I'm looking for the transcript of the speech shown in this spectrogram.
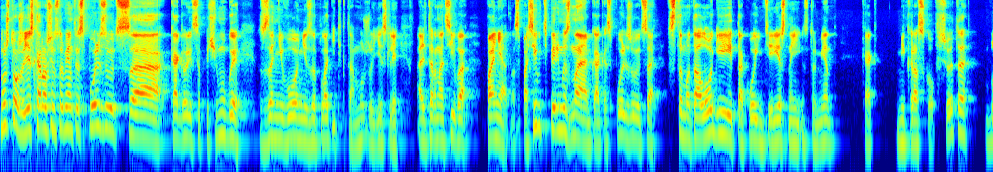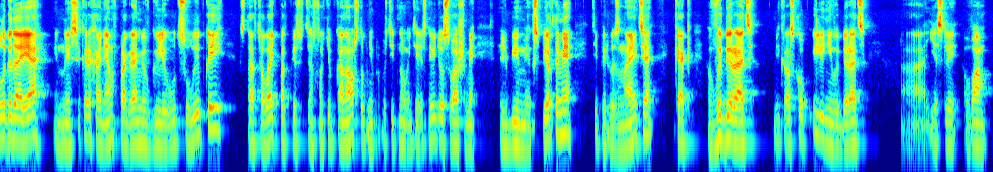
Ну что же, если хороший инструмент используется, как говорится, почему бы за него не заплатить? К тому же, если альтернатива понятна. Спасибо, теперь мы знаем, как используется в стоматологии такой интересный инструмент, как микроскоп. Все это благодаря Инессе Караханян в программе «В Голливуд с улыбкой». Ставьте лайк, подписывайтесь на YouTube-канал, чтобы не пропустить новые интересные видео с вашими любимыми экспертами. Теперь вы знаете, как выбирать микроскоп или не выбирать, а, если вам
